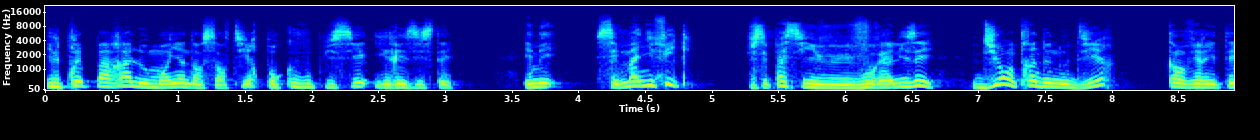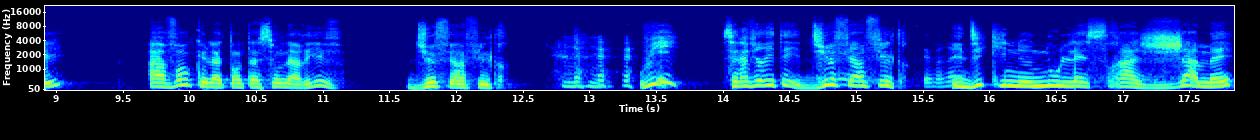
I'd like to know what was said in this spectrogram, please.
il préparera le moyen d'en sortir pour que vous puissiez y résister. Et mais c'est magnifique. Je ne sais pas si vous réalisez. Dieu est en train de nous dire qu'en vérité, avant que la tentation n'arrive, Dieu fait un filtre. Oui, c'est la vérité. Dieu fait un filtre. Il dit qu'il ne nous laissera jamais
